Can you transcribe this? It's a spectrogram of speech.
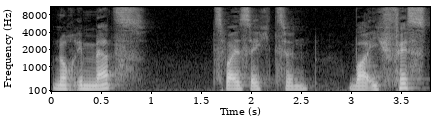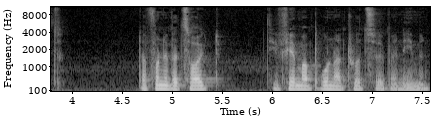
noch im März 2016 war ich fest davon überzeugt, die Firma Pro Natur zu übernehmen.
